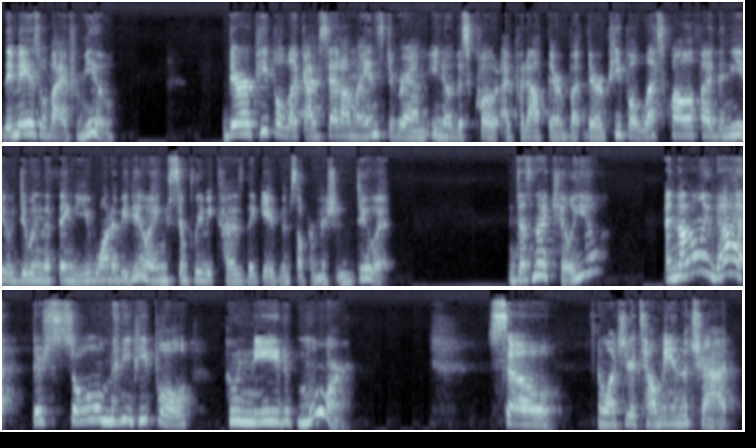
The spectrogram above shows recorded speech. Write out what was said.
they may as well buy it from you there are people like i've said on my instagram you know this quote i put out there but there are people less qualified than you doing the thing you want to be doing simply because they gave themselves permission to do it. And doesn't that kill you? And not only that there's so many people who need more. So i want you to tell me in the chat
